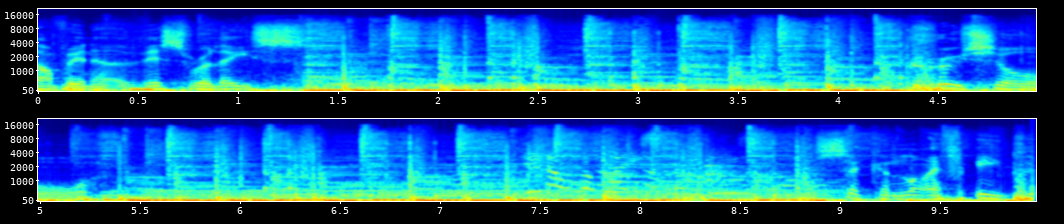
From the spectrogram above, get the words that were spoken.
Loving this release. Crucial. Second Life EP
